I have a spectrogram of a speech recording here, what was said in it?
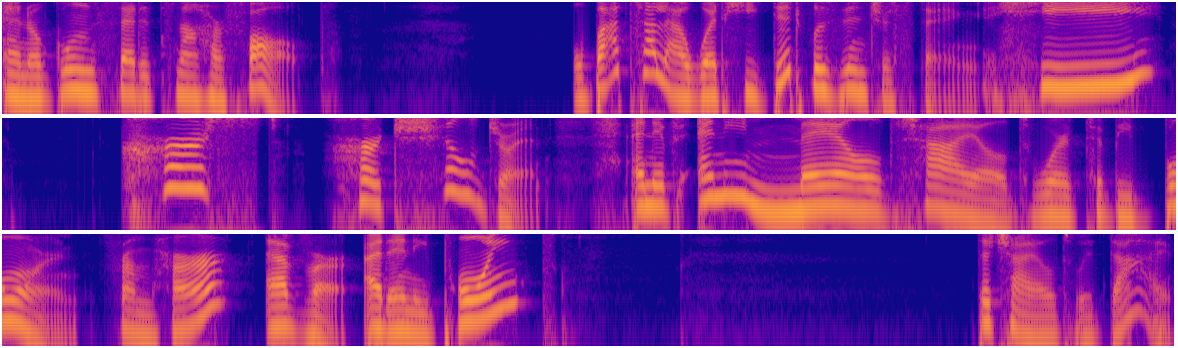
and Ogun said it's not her fault, Obatala, what he did was interesting. He cursed her children. And if any male child were to be born from her ever at any point, the child would die.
